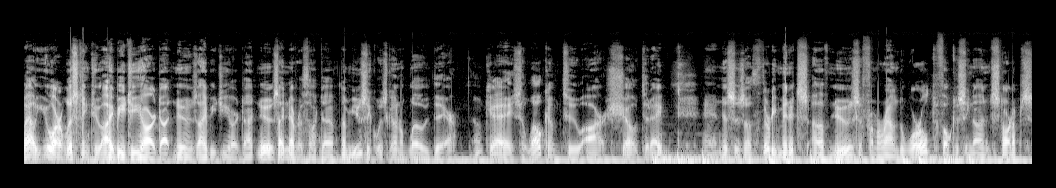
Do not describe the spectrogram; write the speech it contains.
Well, you are listening to IBGR.news. IBGR.news. I never thought uh, the music was going to load there. Okay, so welcome to our show today. And this is a 30 minutes of news from around the world, focusing on startups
